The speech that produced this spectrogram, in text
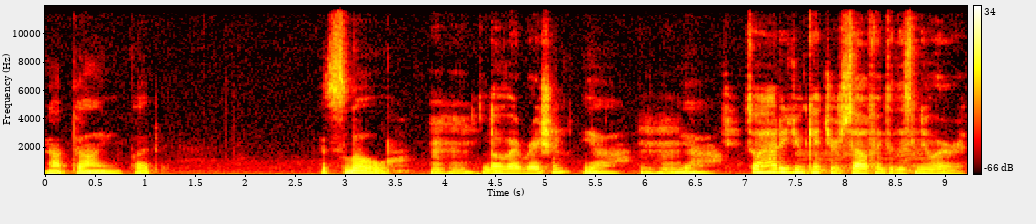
not dying but it's low Mm-hmm. Low vibration. yeah Mm-hmm. yeah So, how did you get yourself into this new earth?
